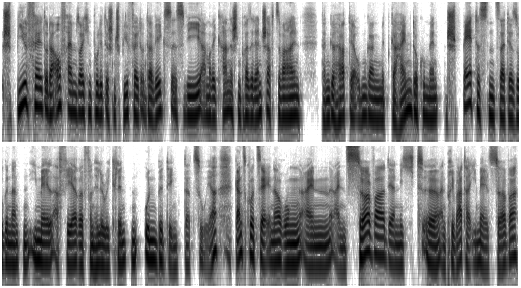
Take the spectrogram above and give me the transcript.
Spielfeld oder auf einem solchen politischen Spielfeld unterwegs ist wie amerikanischen Präsidentschaftswahlen, dann gehört der Umgang mit Geheimdokumenten spätestens seit der sogenannten E-Mail-Affäre von Hillary Clinton unbedingt dazu. Ja? Ganz kurze Erinnerung, ein, ein Server, der nicht, äh, ein privater E-Mail-Server,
